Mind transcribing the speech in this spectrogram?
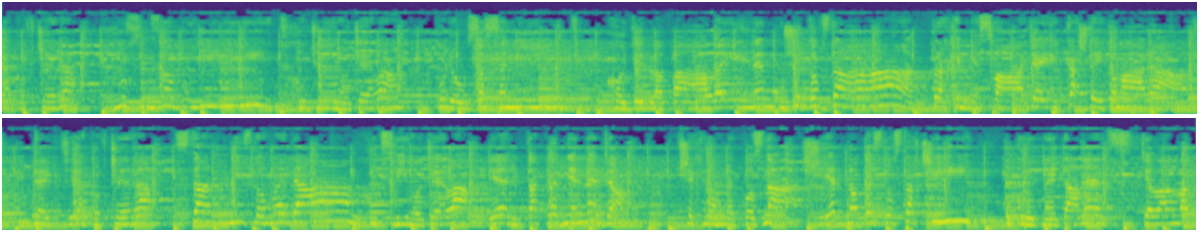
Jako včera musím znovu jít, chuť mýho těla budou zase mít. Chodidla pálej, nemůžu to vzdát, prachy mě sváděj, každej to má rád. Teď jako včera starý místo hledám, chuť svýho těla jen takhle mě nedám. Všechno hned poznáš, jedno gesto stačí, ukrutnej tanec těla matnou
